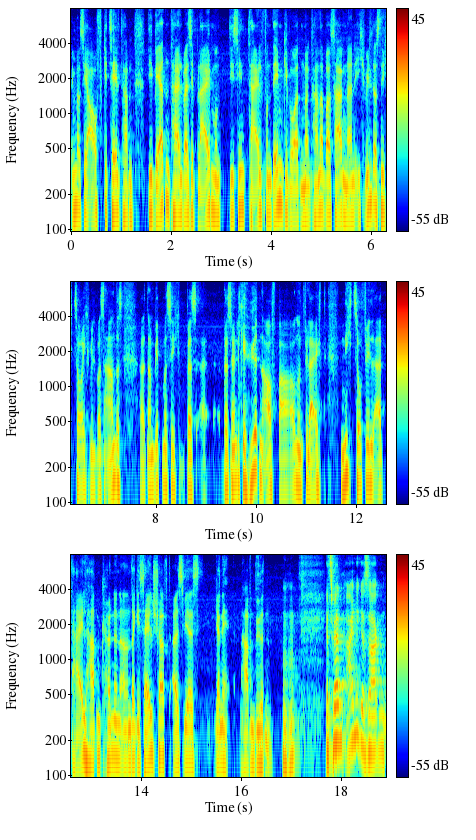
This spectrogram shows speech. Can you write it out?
immer Sie aufgezählt haben, die werden teilweise bleiben und die sind Teil von dem geworden. Man kann aber sagen, nein, ich will das nicht so, ich will was anderes. Äh, dann wird man sich äh, persönliche Hürden aufbauen und vielleicht nicht so viel teilhaben können an der Gesellschaft, als wir es gerne haben würden. Mhm. Jetzt werden einige sagen,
